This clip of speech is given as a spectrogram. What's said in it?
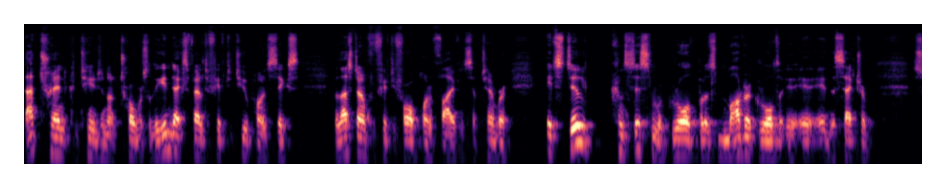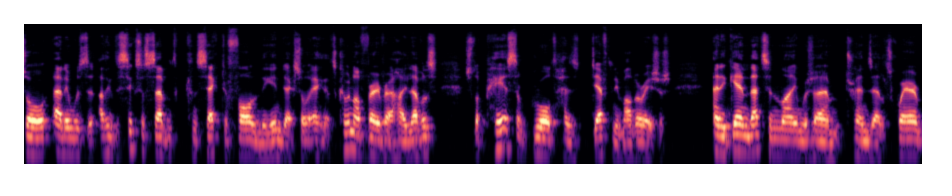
that trend continued in October. So the index fell to 52.6. Now that's down from 54.5 in September. It's still consistent with growth, but it's moderate growth in, in the sector. So, and it was, I think, the sixth or seventh consecutive fall in the index. So it's coming off very, very high levels. So the pace of growth has definitely moderated. And again, that's in line with um, trends elsewhere.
